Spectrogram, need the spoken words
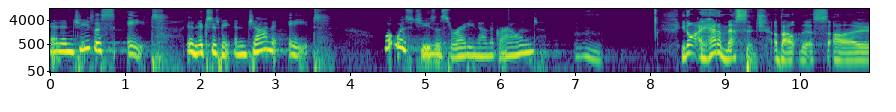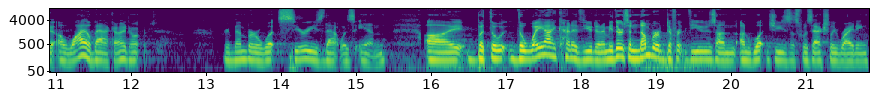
And in Jesus 8, in, excuse me, in John 8, what was Jesus writing on the ground? You know, I had a message about this uh, a while back. I don't remember what series that was in. Uh, but the, the way I kind of viewed it, I mean, there's a number of different views on, on what Jesus was actually writing.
